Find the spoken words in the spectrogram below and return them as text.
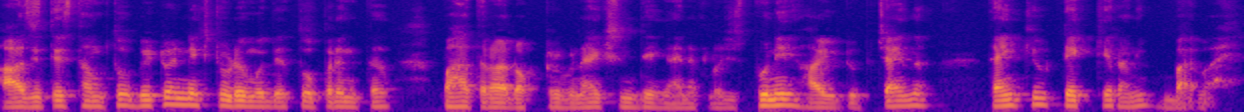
आज इथेच थांबतो. भेटूया नेक्स्ट व्हिडिओमध्ये तोपर्यंत पाहत राहा डॉक्टर विनायक शिंदे गायनाकॉलॉजिस्ट पुणे हा YouTube channel thank you take care आणि बाय बाय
